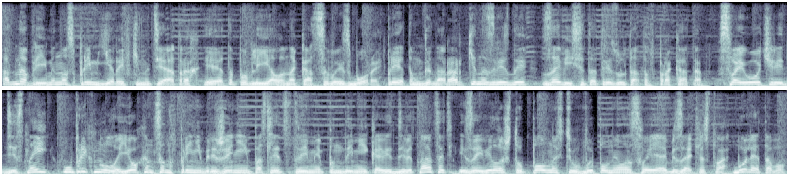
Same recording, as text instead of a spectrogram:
одновременно с премьерой в кинотеатрах, и это повлияло на кассовые сборы. При этом гонорар кинозвезды зависит от результатов проката. В свою очередь, Дисней упрекнула Йоханссон в пренебрежении последствиями пандемии COVID-19 и заявила, что полностью выполнила свои обязательства. Более того,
